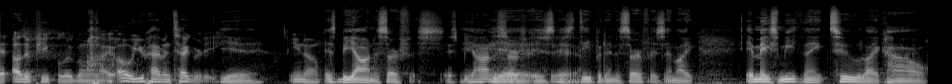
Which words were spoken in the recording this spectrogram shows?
that other people are going like, oh, you have integrity. Yeah. You know, It's beyond the surface. It's beyond the yeah, surface, It's, it's deeper than the surface, and like it makes me think too, like how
